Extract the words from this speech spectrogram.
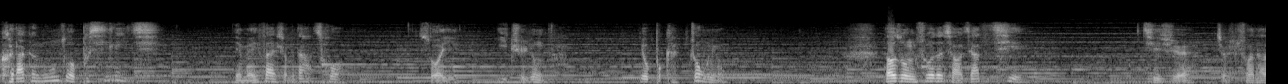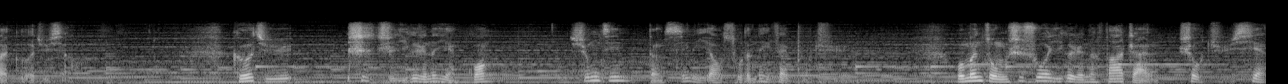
可他干工作不惜力气，也没犯什么大错，所以一直用他，又不肯重用。老总说的小家子气。其实就是说他的格局小。格局是指一个人的眼光、胸襟等心理要素的内在布局。我们总是说一个人的发展受局限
